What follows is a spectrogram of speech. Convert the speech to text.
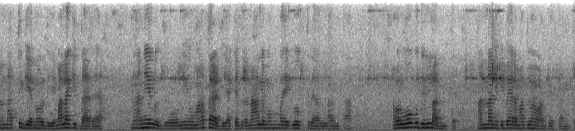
ನನ್ನ ಅತ್ತಿಗೆ ನೋಡಿ, ಮಲಗಿದ್ದಾರೆ. ನಾನು ಹೇಳುದು, ನೀವು ಮಾತಾಡಿ, ಯಾಕೆಂದರೆ ನಾಳೆ ಮುಂಬೈಗೆ ಹೋಗ್ತೀರಲ್ಲ ಅಂತ. ಅವರು ಹೋಗುವುದಿಲ್ಲ ಅಂತೆ. ಅಣ್ಣನಿಗೆ ಬೇರೆ ಮದುವೆ ಮಾಡಬೇಕಂತ.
